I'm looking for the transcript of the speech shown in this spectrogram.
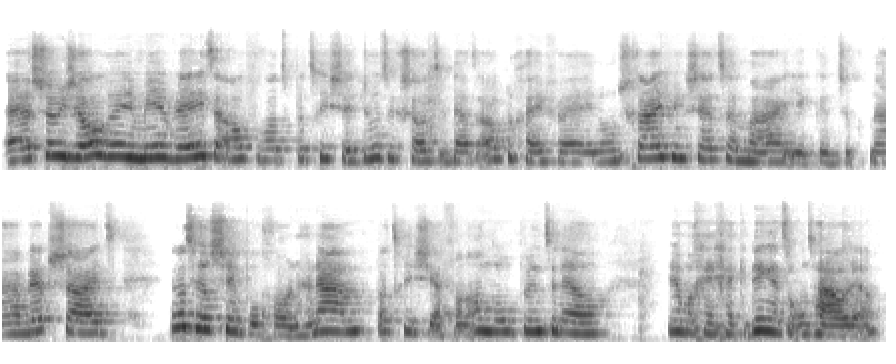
Uh, sowieso wil je meer weten over wat Patricia doet. Ik zal het inderdaad ook nog even in de omschrijving zetten. Maar je kunt natuurlijk naar haar website. En dat is heel simpel. Gewoon haar naam. patriciavanandel.nl Helemaal geen gekke dingen te onthouden.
